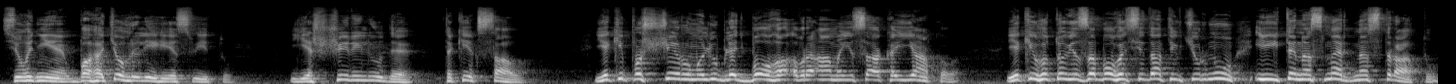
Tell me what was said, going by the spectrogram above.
Сьогодні в багатьох релігіях світу є щирі люди, такі як Сав, які по-щирому люблять Бога Авраама, Ісаака і Якова, які готові за Бога сідати в тюрму і йти на смерть на страту.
